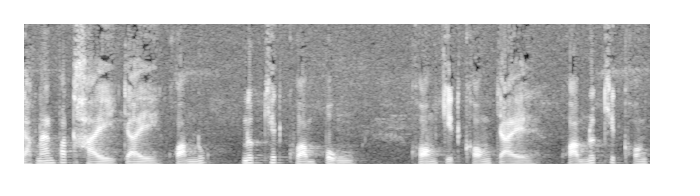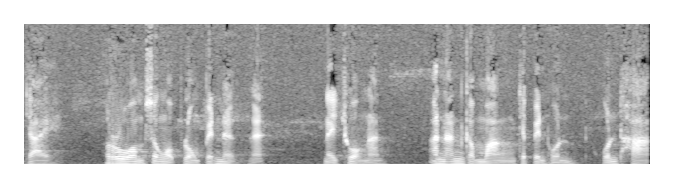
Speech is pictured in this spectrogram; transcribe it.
จากนั้นพระไทยใจความนึกนึกคิดความปรุงของจิตของใจ ความนึกคิดของใจ รวมสงบลงเป็นหนึ่งนะในช่วงนั้น อันนั้นกำลังจะเป็นหนหนทาง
